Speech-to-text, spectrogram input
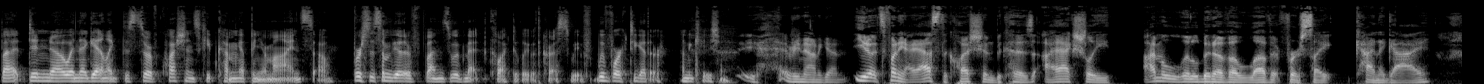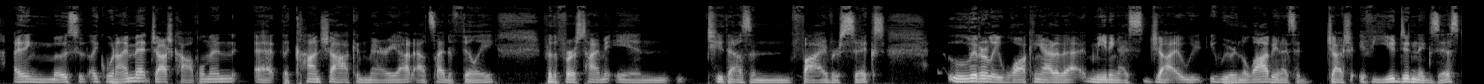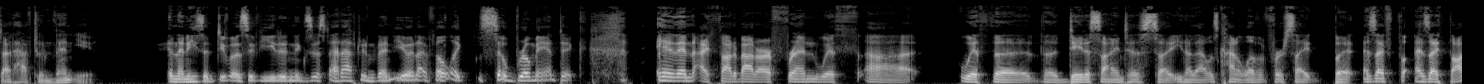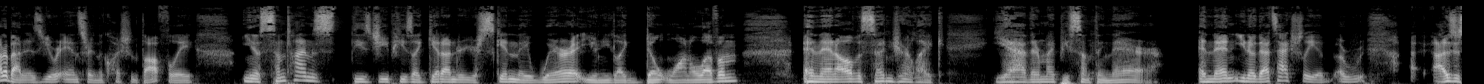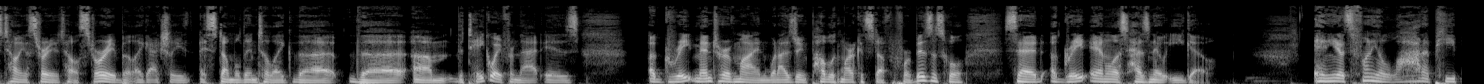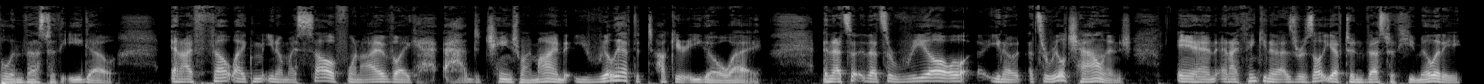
but didn't know. And again, like this sort of questions keep coming up in your mind. So versus some of the other funds we've met collectively with Chris, we've we've worked together on occasion. Every now and again. You know, it's funny. I asked the question because I actually I'm a little bit of a love at first sight kind of guy. I think most of like when I met Josh Kopelman at the Conshohocken Marriott outside of Philly for the first time in 2005 or six, literally walking out of that meeting, I, we, we were in the lobby and I said, Josh, if you didn't exist, I'd have to invent you. And then he said, Douvos, if you didn't exist, I'd have to invent you. And I felt like so romantic. And then I thought about our friend with, uh, with the the data scientists, uh, you know, that was kind of love at first sight. But as I th- as I thought about it, as you were answering the question thoughtfully, you know, sometimes these GPs like get under your skin, they wear at you, and you like don't want to love them, and then all of a sudden you're like, yeah, there might be something there. And then, you know, that's actually a, a, I was just telling a story to tell a story, but like actually I stumbled into like the, the, um, the takeaway from that is a great mentor of mine when I was doing public market stuff before business school said a great analyst has no ego. And, you know, it's funny. A lot of people invest with ego. And I felt like, you know, myself, when I've like had to change my mind, you really have to tuck your ego away. And that's, a, that's a real, you know, that's a real challenge. And, and I think, you know, as a result, you have to invest with humility.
